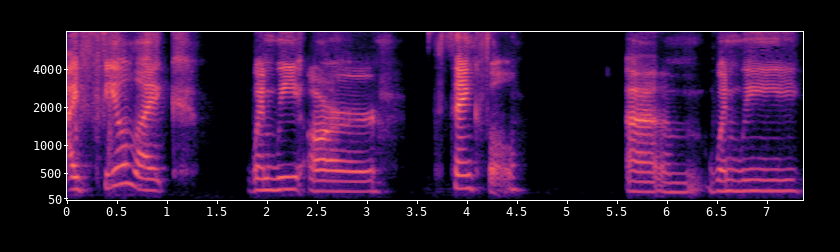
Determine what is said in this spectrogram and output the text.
I feel like when we are thankful, um, when we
